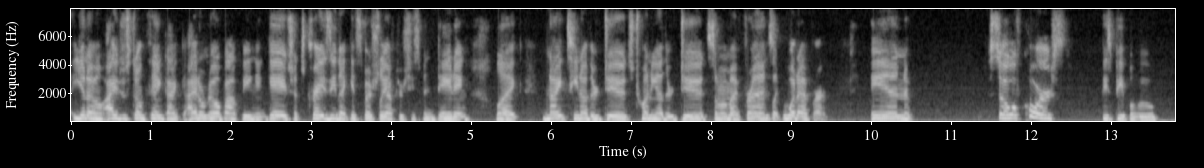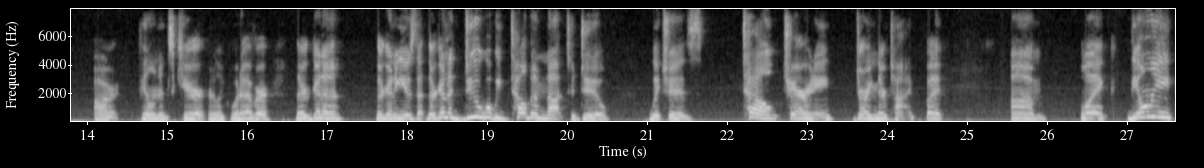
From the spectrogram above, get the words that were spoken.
you know, I just don't think I, I don't know about being engaged. It's crazy, like especially after she's been dating like 19 other dudes, 20 other dudes, some of my friends, like whatever. And so of course, these people who are feeling insecure or like whatever, they're gonna they're gonna use that. They're gonna do what we tell them not to do, which is tell charity during their time. But um, like the only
